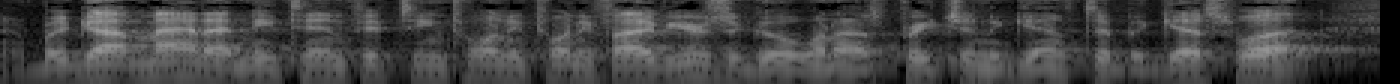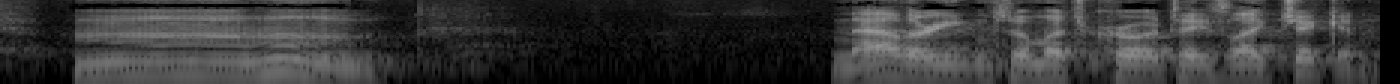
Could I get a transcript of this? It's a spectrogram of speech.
Everybody got mad at me 10, 15, 20, 25 years ago when I was preaching against it, but guess what? Hmm. Now they're eating so much crow it tastes like chicken.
